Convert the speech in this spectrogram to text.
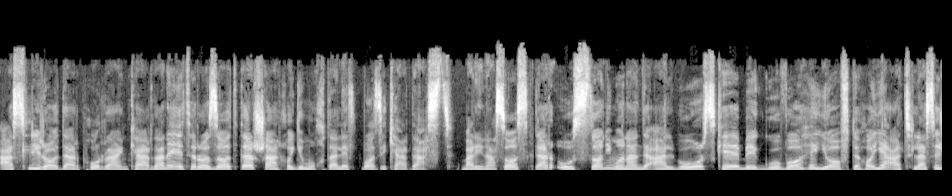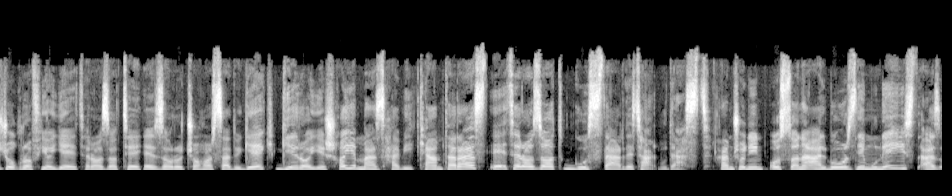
اصلی را در پررنگ کردن اعتراضات در شهرهای مختلف بازی کرده است. بر این اساس در استانی مانند البرز که به گواه یافته های اطلس جغرافیایی اعتراضات 1401 گرایش های مذهبی کمتر است، اعتراضات گسترده تر بوده است. همچنین استان البرز نمونه است از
